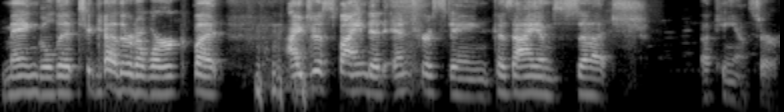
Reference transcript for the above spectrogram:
mangled it together to work. But I just find it interesting because I am such a Cancer.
